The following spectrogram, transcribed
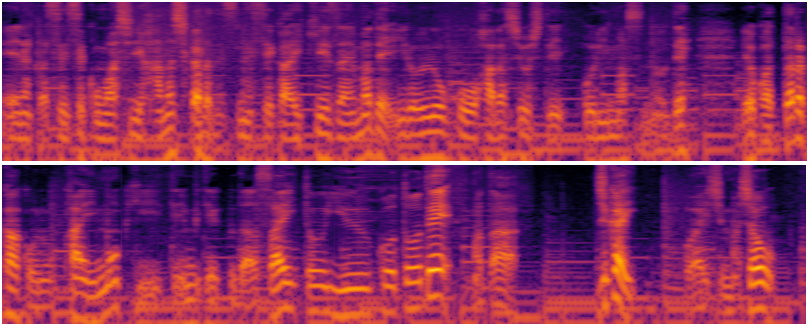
えなんかせせこましい話からですね世界経済までいろいろこう話をしておりますのでよかったら過去の回も聞いてみてくださいということでまた次回お会いしましょう。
